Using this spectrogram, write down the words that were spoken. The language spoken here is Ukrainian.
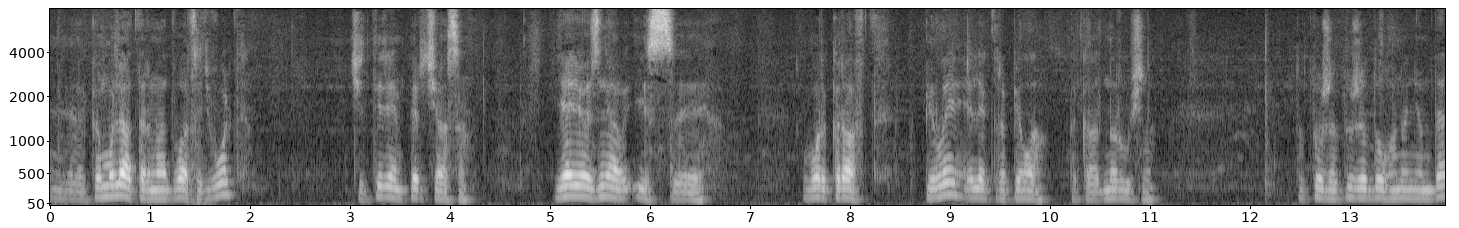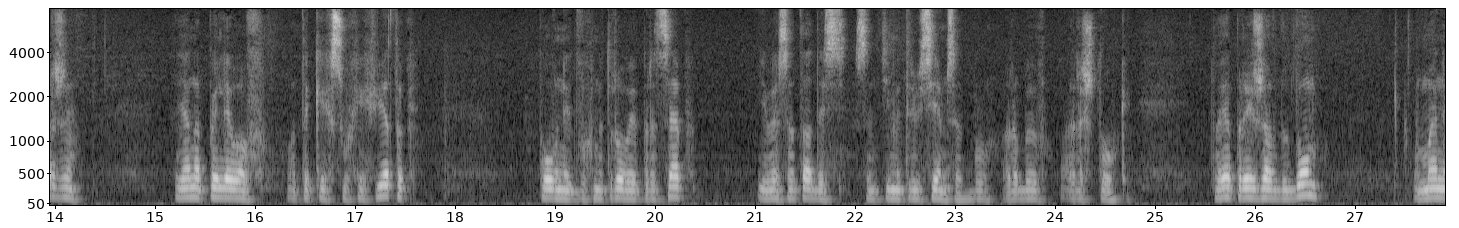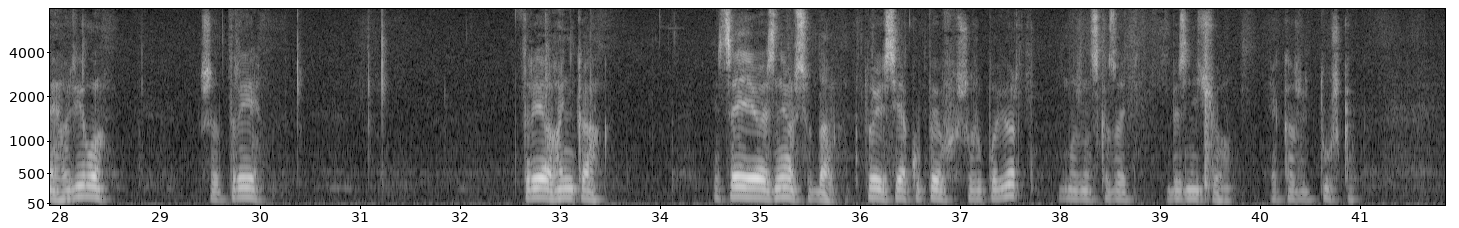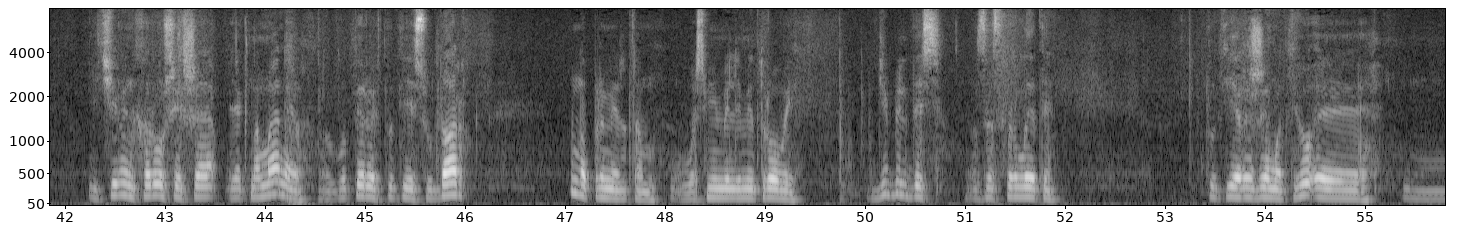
Е, Акумулятор на 20 вольт, 4 ампер часа. Я його зняв із е, Warcraft піли, електропіла, така одноручна. Тут теж дуже довго на ньому держить. Я напилював отаких сухих веток, повний двохметровий прицеп і висота десь сантиметрів 70, бо робив арештовки. То я приїжджав додому, у мене горіло ще три, три огонька. І це я його зняв сюди. Тобто я купив шуруповерт, можна сказати, без нічого. Як кажуть, тушка. І чим він хороший ще, як на мене, во-первых, тут є удар. Ну, наприклад, там 8-мм дюбель десь засверлити. Тут є режим е,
